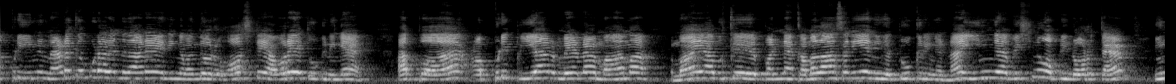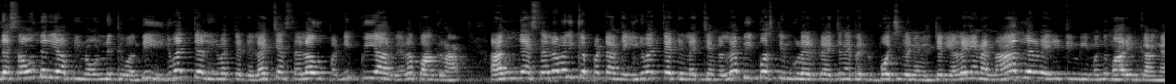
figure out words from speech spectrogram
அப்படின்னு நடக்கக்கூடாதுன்னு தானே நீங்க வந்து ஒரு ஹோஸ்டே அவரே தூக்குனீங்க? அப்போ அப்படி பிஆர் மேல மாமா மாயாவுக்கு பண்ண கமலாசனையே நீங்க தூக்குறீங்கன்னா இங்க விஷ்ணு அப்படின்னு ஒருத்தன் இந்த சௌந்தர்யா அப்படின்னு ஒண்ணுக்கு வந்து இருபத்தேழு இருபத்தெட்டு லட்சம் செலவு பண்ணி பிஆர் வேலை பாக்குறான் அங்க செலவழிக்கப்பட்ட அந்த இருபத்தெட்டு லட்சங்கள்ல பிக் பாஸ் டீமுக்குள்ள இருக்கிற எத்தனை பேருக்கு போச்சுன்னு எனக்கு தெரியல. ஏன்னா நாலு தடவை எடிட்டிங் டீம் வந்து மாறி இருக்காங்க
